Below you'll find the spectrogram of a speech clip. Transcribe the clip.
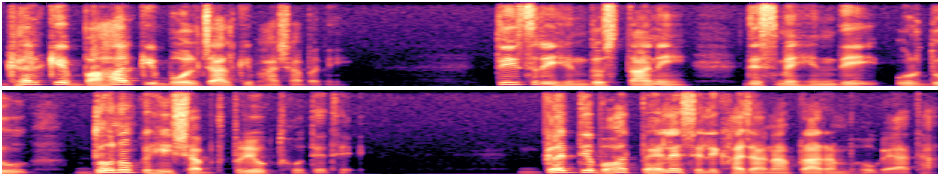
घर के बाहर की बोलचाल की भाषा बनी। तीसरी हिंदुस्तानी, जिसमें हिंदी, उर्दू दोनों के ही शब्द प्रयुक्त होते थे। गद्य बहुत पहले से लिखा जाना प्रारंभ हो गया था,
